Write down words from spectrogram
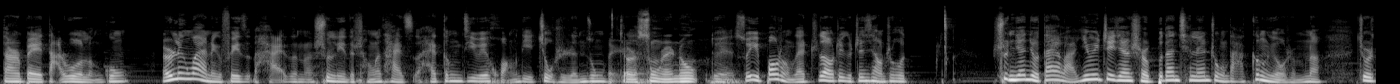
但是被打入了冷宫。而另外那个妃子的孩子呢，顺利的成了太子，还登基为皇帝，就是仁宗本人。就是宋仁宗。对，所以包拯在知道这个真相之后，瞬间就呆了，因为这件事儿不单牵连重大，更有什么呢？就是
